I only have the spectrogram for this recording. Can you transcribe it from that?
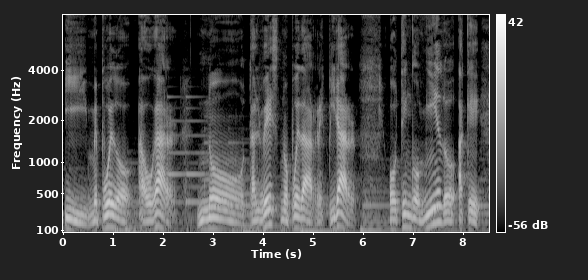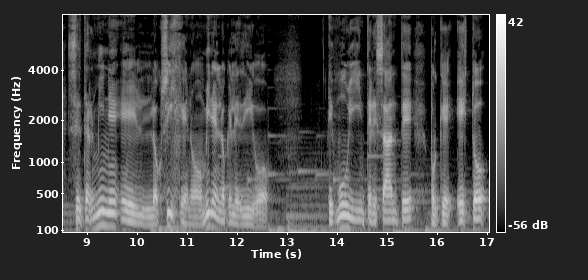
y me puedo ahogar. No, tal vez no pueda respirar o tengo miedo a que se termine el oxígeno. Miren lo que les digo. Es muy interesante porque esto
